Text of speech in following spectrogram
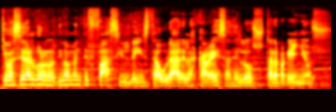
que va a ser algo relativamente fácil de instaurar en las cabezas de los tarapaqueños?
